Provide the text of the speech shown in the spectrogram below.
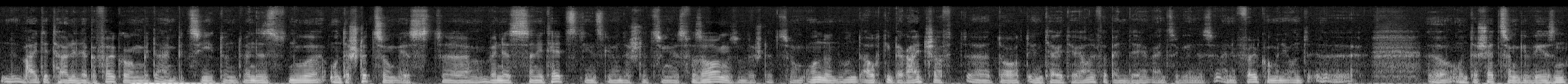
weite Teile der Bevölkerung mit einbezieht. Und wenn es nur Unterstützung ist, äh, wenn es sanitätsdienstliche Unterstützung ist, Versorgungsunterstützung und und und auch die Bereitschaft, äh, dort in Territorialverbände reinzugehen, ist eine vollkommene Un äh, äh, Unterschätzung gewesen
